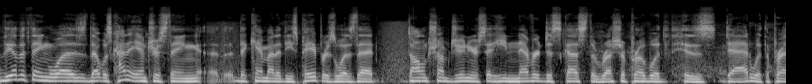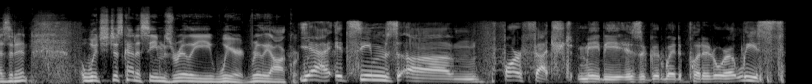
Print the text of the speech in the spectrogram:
The other thing was that was kind of interesting uh, that came out of these papers was that Donald Trump Jr. said he never discussed the Russia probe with his dad, with the president, which just kind of seems really weird, really awkward. Yeah, it seems um, far fetched, maybe is a good way to put it, or at least,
